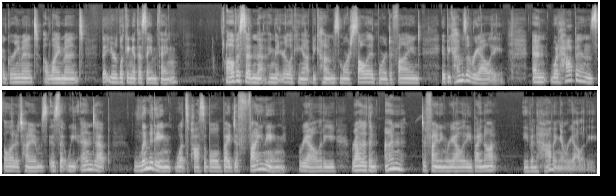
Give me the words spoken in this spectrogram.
agreement, alignment, that you're looking at the same thing, all of a sudden that thing that you're looking at becomes more solid, more defined. It becomes a reality. And what happens a lot of times is that we end up limiting what's possible by defining reality rather than undefining reality by not even having a reality.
